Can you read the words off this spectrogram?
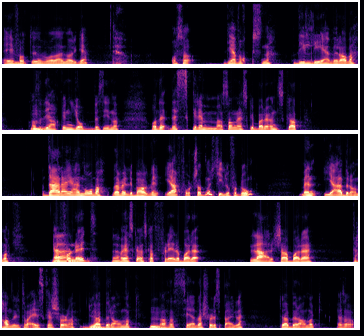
i forhold til hva det er i Norge. Og så De er voksne. De lever av det. Altså Mm. De har ikke en jobb ved siden av. Og det, det skremmer meg sånn. Jeg skulle bare ønske at Der er jeg nå, da. Det er veldig behagelig. Jeg er fortsatt noen kilo for tung, men jeg er bra nok. Jeg er Ja. fornøyd. Ja. Og jeg skal ønske at flere bare lærer seg å bare Det handler litt om å elske seg sjøl. Du er Mm. bra nok. Mm. Altså, se deg sjøl i speilet. Du er bra nok. Altså,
